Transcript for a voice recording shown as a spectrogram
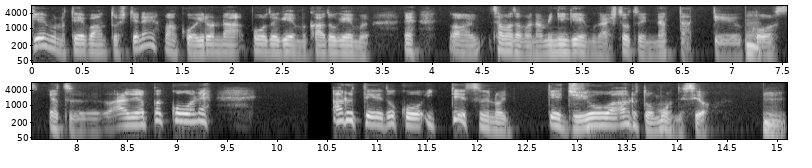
ゲームの定番としてね、まあ、こう、いろんなボードゲーム、カードゲーム、ね、さまざまなミニゲームが一つになったっていう、こう、やつ、あれやっぱこうね、ある程度、こう、一定数ので需要はあると思うんですよ。うん。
